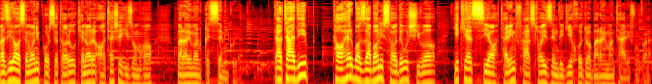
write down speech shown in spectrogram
و آسمانی پرستاره و کنار آتش هیزمها برایمان قصه می‌گوید. در تعدیب تاهر با زبانی ساده و شیوا یکی از سیاه ترین فصلهای زندگی خود را برایمان تعریف می کند.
